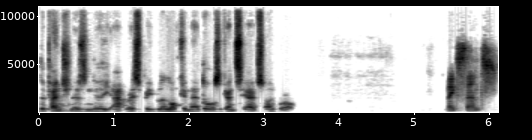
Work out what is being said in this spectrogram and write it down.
the pensioners and the at-risk people are locking their doors against the outside world. Makes sense.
